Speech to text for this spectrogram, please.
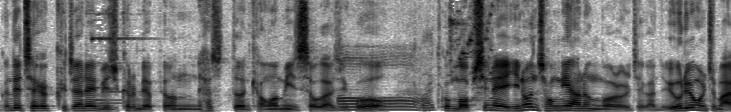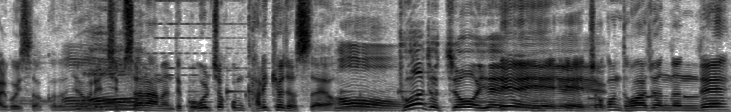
근데 제가 그 전에 뮤지컬을 몇 편 했었던 경험이 있어가지고 그 몹신의 인원 정리하는 걸 제가 요령을 좀 알고 있었거든요. 근데 집사람한테 그걸 조금 가르쳐 줬어요. 어. 도와줬죠. 예, 예, 예, 예. 조금 도와줬는데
